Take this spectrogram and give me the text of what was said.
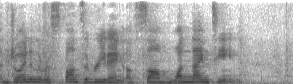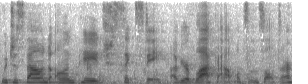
and join in the responsive reading of Psalm 119, which is found on page 60 of your black Appleton Psalter.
